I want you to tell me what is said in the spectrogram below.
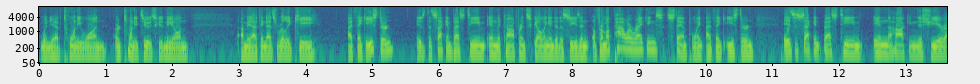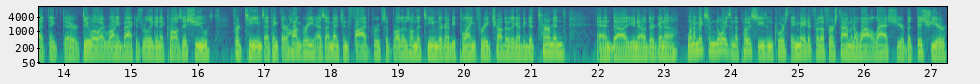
when you have 21 or 22, excuse me. On, I mean, I think that's really key. I think Eastern is the second best team in the conference going into the season from a power rankings standpoint. I think Eastern is the second best team in the Hocking this year. I think their duo at running back is really going to cause issue for teams. I think they're hungry. As I mentioned, five groups of brothers on the team. They're going to be playing for each other. They're going to be determined. And, uh, you know, they're going to want to make some noise in the postseason. Of course, they made it for the first time in a while last year, but this year,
